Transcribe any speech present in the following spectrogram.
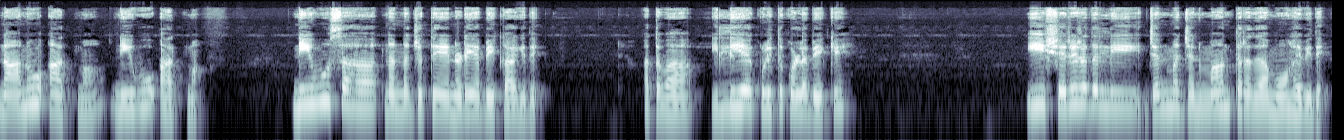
ನಾನೂ ಆತ್ಮ, ನೀವೂ ಆತ್ಮ. ನೀವೂ ಸಹ ನನ್ನ ಜೊತೆ ನಡೆಯಬೇಕಾಗಿದೆ. ಅಥವಾ ಇಲ್ಲಿಯೇ ಕುಳಿತುಕೊಳ್ಳಬೇಕೆ? ಈ ಶರೀರದಲ್ಲಿ ಜನ್ಮ ಜನ್ಮಾಂತರದ ಮೋಹವಿದೆ.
